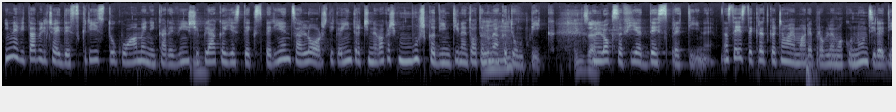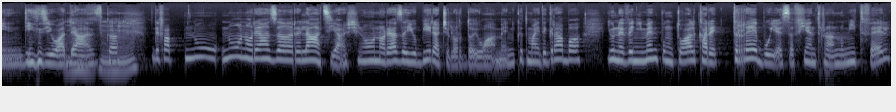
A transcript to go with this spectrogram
inevitabil ce ai descris tu cu oamenii care vin și mm. pleacă este experiența lor. Știi că intră cineva ca și cum mușcă din tine toată lumea mm-hmm. câte un pic, exact. în loc să fie despre tine. Asta este, cred că, cea mai mare problemă cu nunțile din, din ziua de azi, mm-hmm. că, de fapt, nu, nu onorează relația și nu onorează iubirea celor doi oameni, cât mai degrabă e un eveniment punctual care trebuie să fie într-un anumit fel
